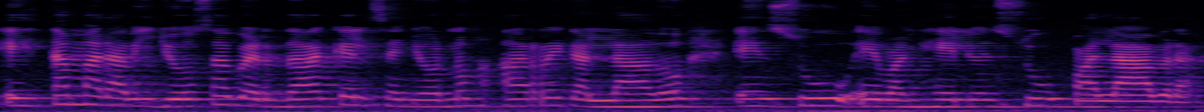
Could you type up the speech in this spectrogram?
esta maravillosa verdad que el Señor nos ha regalado en su Evangelio, en su palabra?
